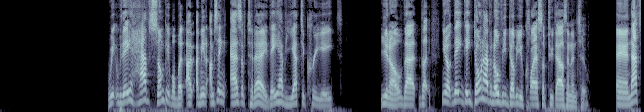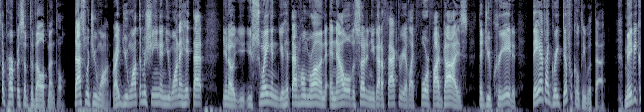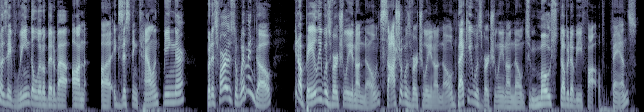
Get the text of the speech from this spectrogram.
We they have some people, but I, I mean, I'm saying as of today, they have yet to create, you know, that the you know they they don't have an OVW class of 2002, and that's the purpose of developmental. That's what you want, right? You want the machine, and you want to hit that. You know, you, you swing and you hit that home run, and now all of a sudden you got a factory of like four or five guys that you've created. They have had great difficulty with that. Maybe because they've leaned a little bit about on uh, existing talent being there. But as far as the women go, you know, Bayley was virtually an unknown. Sasha was virtually an unknown. Becky was virtually an unknown to most WWE fa- fans,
